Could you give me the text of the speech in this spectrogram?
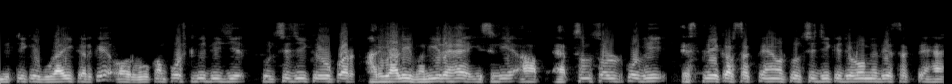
मिट्टी की गुड़ाई करके और वो कंपोस्ट भी दीजिए। तुलसी जी के ऊपर हरियाली बनी रहे, इसलिए आप एप्सन सोल्ट को भी स्प्रे कर सकते हैं और तुलसी जी के जड़ों में दे सकते हैं।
